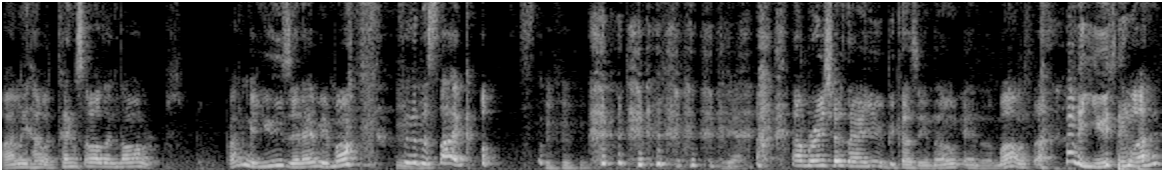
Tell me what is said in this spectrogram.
I only have ten thousand dollars, but I'm gonna use it every month through the Mhm. cycle. Yeah. I'm richer than you because you know in the month I'm using one.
